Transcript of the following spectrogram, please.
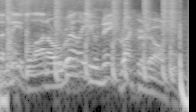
The needle on a really unique record album.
